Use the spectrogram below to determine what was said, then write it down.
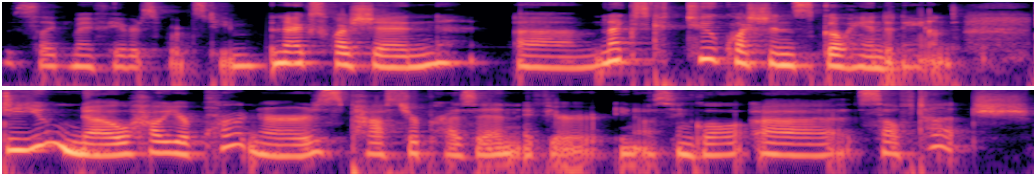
it's like my favorite sports team. The next question, um, next two questions go hand in hand. Do you know how your partners, past or present, if you're you know single, uh, self touch?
